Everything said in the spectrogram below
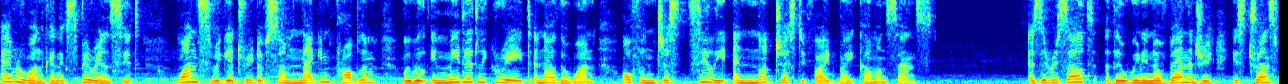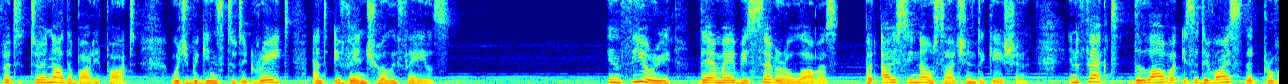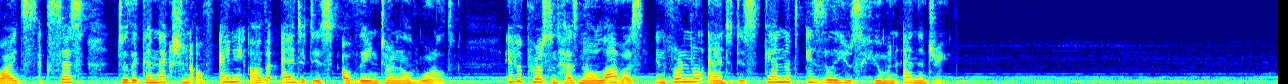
Everyone can experience it, once we get rid of some nagging problem, we will immediately create another one, often just silly and not justified by common sense. As a result, the winning of energy is transferred to another body part, which begins to degrade and eventually fails. In theory, there may be several lavas, but I see no such indication. In fact, the lava is a device that provides access to the connection of any other entities of the internal world. If a person has no lavas, infernal entities cannot easily use human energy.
